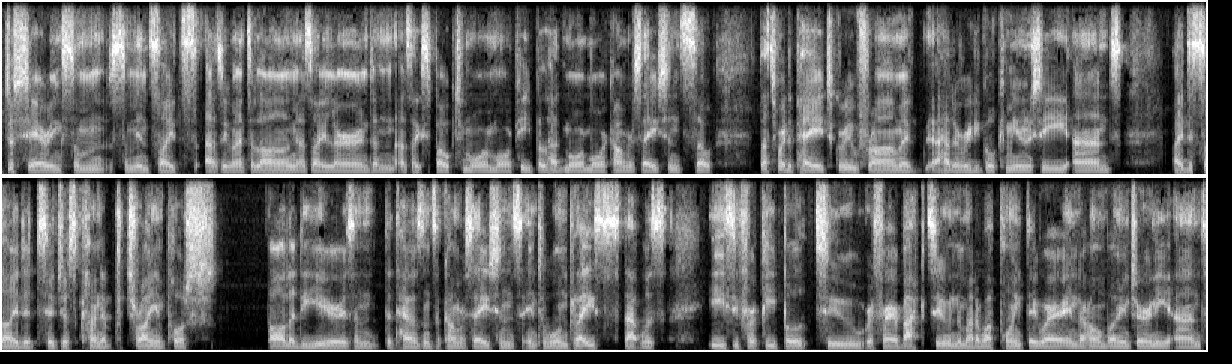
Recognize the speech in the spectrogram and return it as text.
just sharing some some insights as we went along, as I learned, and as I spoke to more and more people, had more and more conversations. So that's where the page grew from. I, I had a really good community and I decided to just kind of try and put all of the years and the thousands of conversations into one place that was easy for people to refer back to no matter what point they were in their home buying journey and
